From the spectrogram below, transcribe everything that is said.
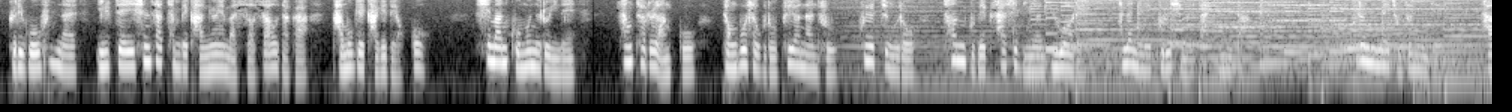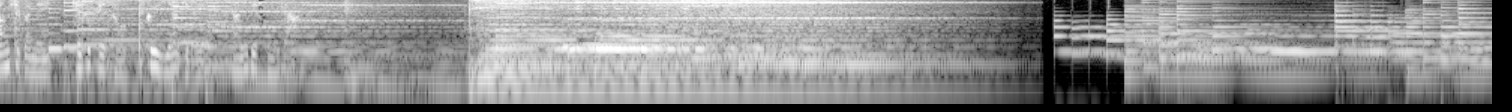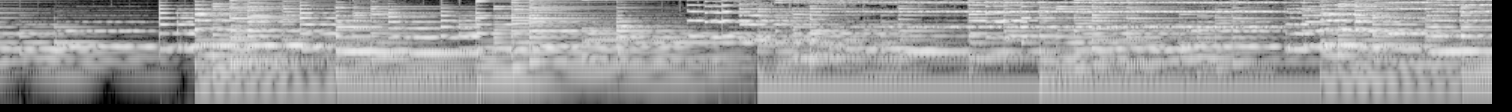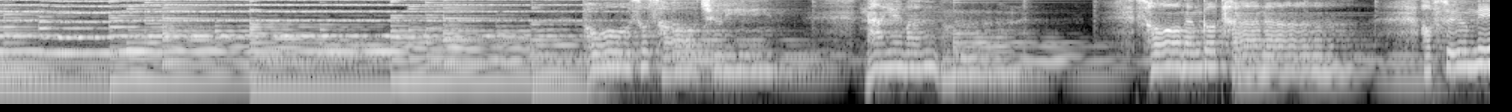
그리고 훗날 일제의 신사참배 강요에 맞서 싸우다가 감옥에 가게 되었고 심한 고문으로 인해 상처를 안고 병보석으로 풀려난 후 후유증으로 1942년 6월에 하나님의 부르심을 받습니다. 푸른 눈의 조선인들 다음 시간에 계속해서 그 이야기를 나누겠습니다.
